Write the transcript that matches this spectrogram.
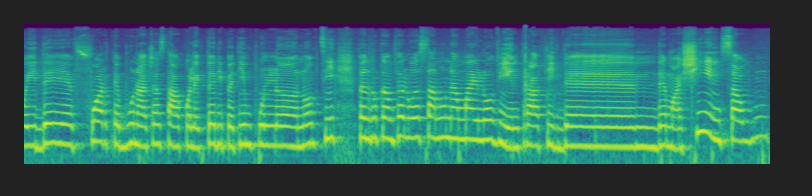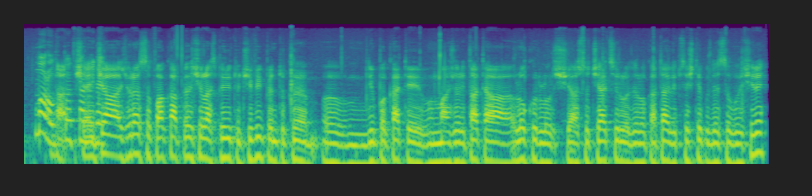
o idee foarte bună aceasta a colectării pe timpul uh, nopții, pentru că în felul ăsta nu ne-am mai lovit în trafic de, de mașini sau, mă rog, da, tot și aici de... aș vrea să fac apel și la spiritul civic, pentru că, uh, din păcate, în majoritatea locurilor și asociațiilor de locatari lipsește cu desăvârșire.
